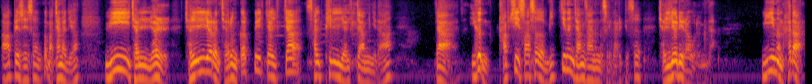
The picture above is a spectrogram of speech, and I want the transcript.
앞에서 해석한 거 마찬가지요. 위전렬 절렬은 절은 꺾일 절자 살필 열자입니다. 자, 이건 값이 싸서 믿지는 장사하는 것을 가리켜서 절렬이라고 그럽니다. 위는 하다,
